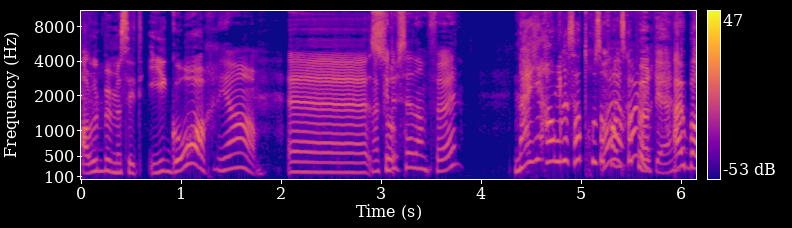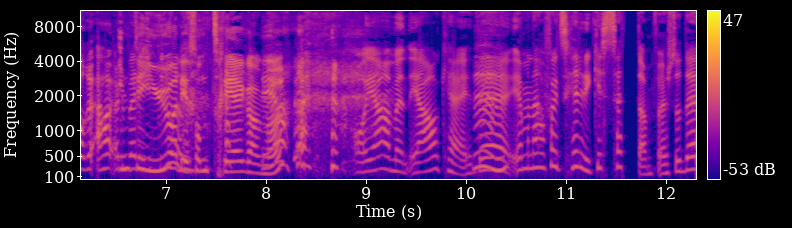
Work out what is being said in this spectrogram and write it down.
albumet sitt i går. Ja. Uh, Har så ikke du sett dem før? Nei, jeg har aldri sett Rosa oh, faenskap før! Jeg har, bare, jeg har intervjua de sånn tre ganger. Å ja, men ja, OK. Det, Mm. ja, men jeg har faktisk heller ikke sett dem før, så det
